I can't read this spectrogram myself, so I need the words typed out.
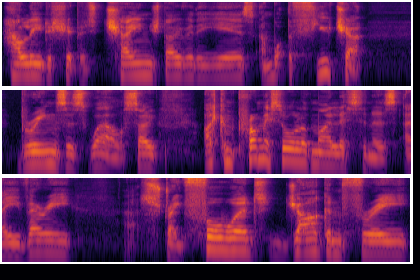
how leadership has changed over the years, and what the future brings as well. So I can promise all of my listeners a very uh, straightforward, jargon free,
